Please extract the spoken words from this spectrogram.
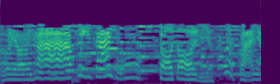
出了院回山东，找到李四川呀！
